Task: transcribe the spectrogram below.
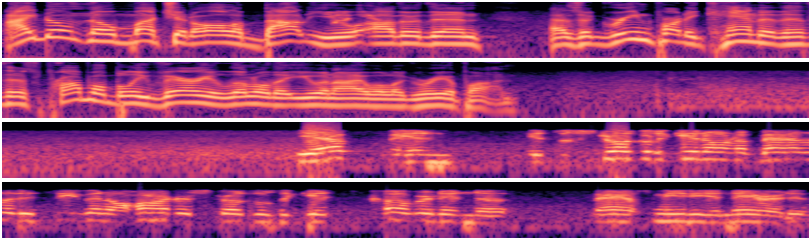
I don't know much at all about you other than as a Green Party candidate, there's probably very little that you and I will agree upon. Yep, and it's a struggle to get on a ballot. It's even a harder struggle to get covered in the mass media narrative.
